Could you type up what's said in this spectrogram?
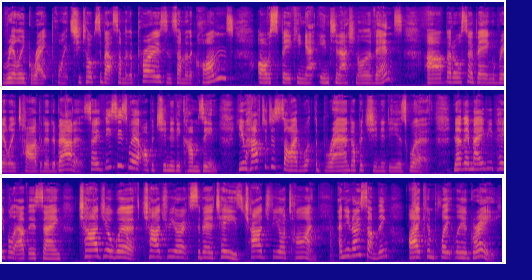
really great points. She talks about some of the pros and some of the cons of speaking at international events, uh, but also being really targeted about it. So, this is where opportunity comes in. You have to decide what the brand opportunity is worth. Now, there may be people out there saying, charge your worth, charge for your expertise, charge for your time. And you know something? I completely agree.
